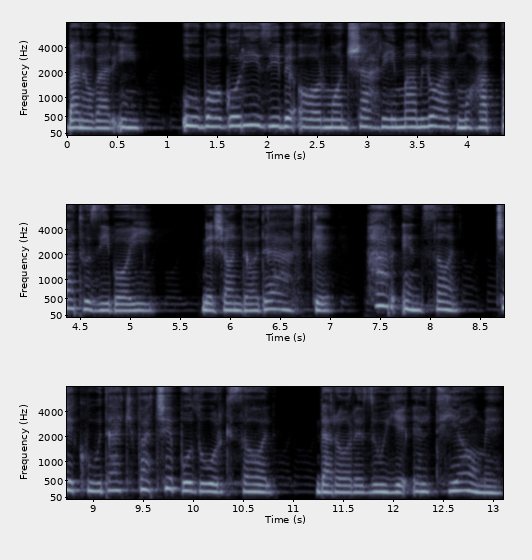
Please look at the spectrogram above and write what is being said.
بنابراین او با گریزی به آرمان شهری مملو از محبت و زیبایی نشان داده است که هر انسان چه کودک و چه بزرگسال در آرزوی التیام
